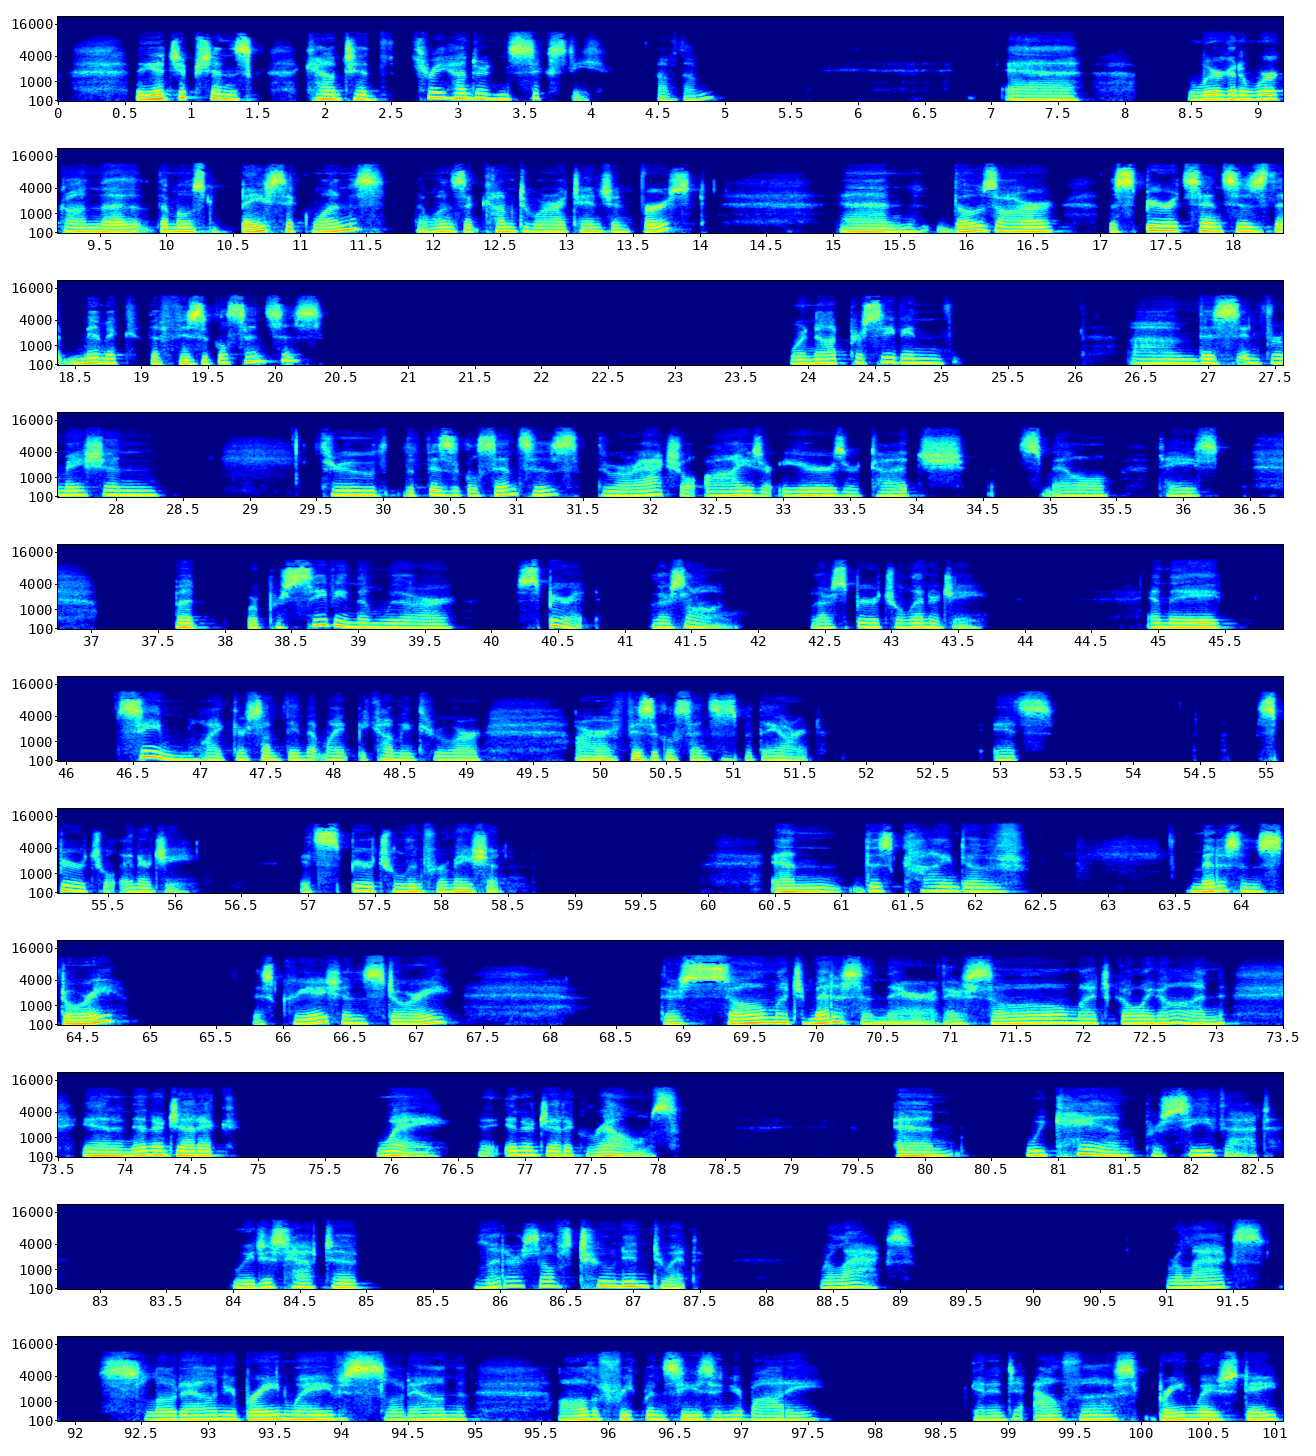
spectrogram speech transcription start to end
The Egyptians counted 360 of them. Uh, we're going to work on the, the most basic ones, the ones that come to our attention first. And those are the spirit senses that mimic the physical senses. We're not perceiving um, this information through the physical senses, through our actual eyes or ears or touch, smell, taste. But we're perceiving them with our spirit, with our song, with our spiritual energy. And they seem like there's something that might be coming through our our physical senses, but they aren't. It's spiritual energy. It's spiritual information. And this kind of medicine story, this creation story, there's so much medicine there. There's so much going on in an energetic way, in energetic realms. And we can perceive that. We just have to let ourselves tune into it, relax. Relax slow down your brain waves, slow down all the frequencies in your body. Get into alpha brainwave state,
